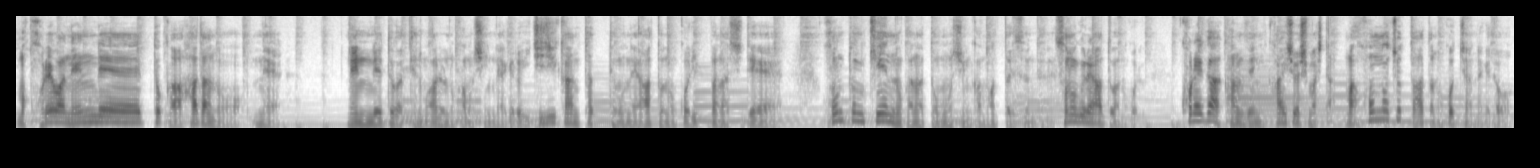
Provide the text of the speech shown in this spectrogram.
まあこれは年齢とか肌のね年齢とかっていうのもあるのかもしれないけど1時間経ってもね跡残りっぱなしで本当に消えんのかなと思う瞬間もあったりするんだよね。そのぐらい跡が残る。これが完全に解消しました。まあほんのちょっと跡残っちゃうんだけど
